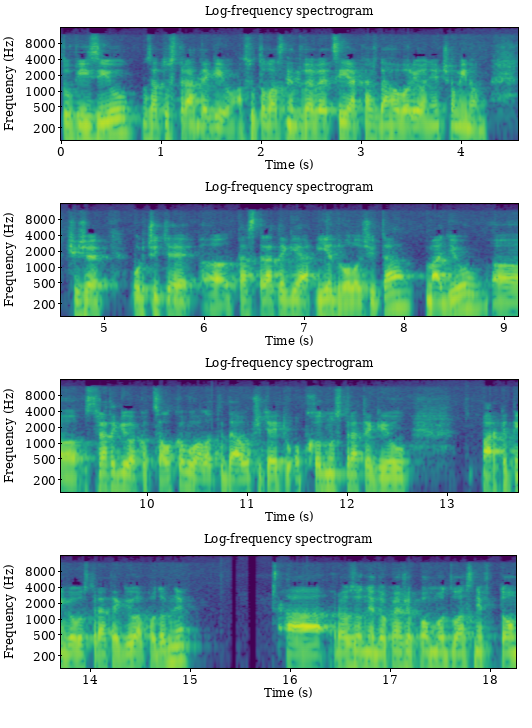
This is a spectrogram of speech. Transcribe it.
tú víziu za tú stratégiu. A sú to vlastne dve veci a každá hovorí o niečom inom. Čiže určite e, tá stratégia je dôležitá, mať ju. E, stratégiu ako celkovú, ale teda určite aj tú obchodnú stratégiu, marketingovú stratégiu a podobne. A rozhodne dokáže pomôcť vlastne v tom,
